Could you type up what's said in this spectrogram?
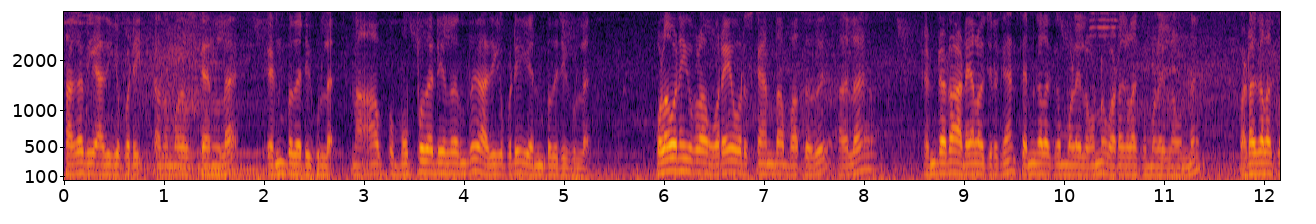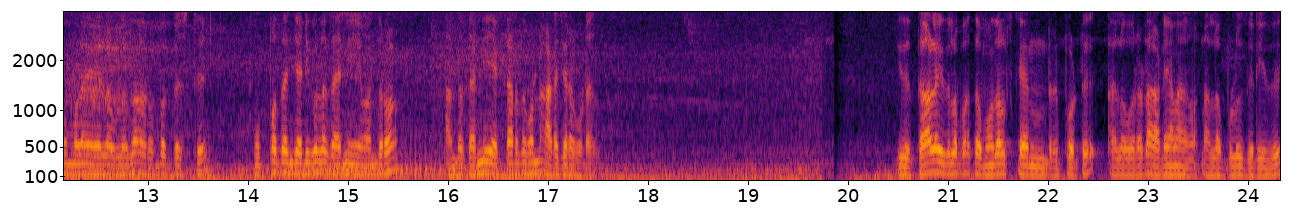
சகதி அதிகப்படி அந்த முதல் ஸ்கேனில் எண்பது அடிக்குள்ளே. நான் இப்போ முப்பது அடியிலேருந்து அதிகப்படி எண்பது அடிக்குள்ளே. குளவணிகபுரம் ஒரே ஒரு ஸ்கேன் தான் பார்த்தது. அதில் ரெண்டு இடம் அடையாளம் வச்சுருக்கேன். தென்கிழக்கு மூலையில் ஒன்று வடகிழக்கு மூலையில் ஒன்று வடகிழக்கு மூலையில் உள்ளதான் ரொம்ப பெஸ்ட்டு முப்பத்தஞ்சு அடிக்குள்ளே தண்ணி வந்துடும் அந்த தண்ணியை எக்காரத்தை கொண்டு அடைச்சிடக்கூடாது. இது தாழை இதில் பார்த்த முதல் ஸ்கேன் ரிப்போர்ட்டு அதில் ஒரு இடம் அடையாளம் நல்ல புழு தெரியுது.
